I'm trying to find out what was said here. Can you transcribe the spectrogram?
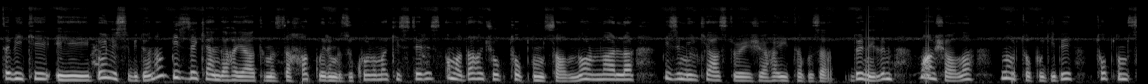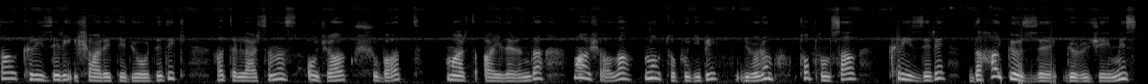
Tabii ki e, böylesi bir dönem biz de kendi hayatımızda haklarımızı korumak isteriz ama daha çok toplumsal normlarla bizim ülke astroloji haritamıza dönelim. Maşallah nur topu gibi toplumsal krizleri işaret ediyor dedik. Hatırlarsanız Ocak, Şubat, Mart aylarında maşallah nur topu gibi diyorum toplumsal krizleri daha gözle göreceğimiz,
